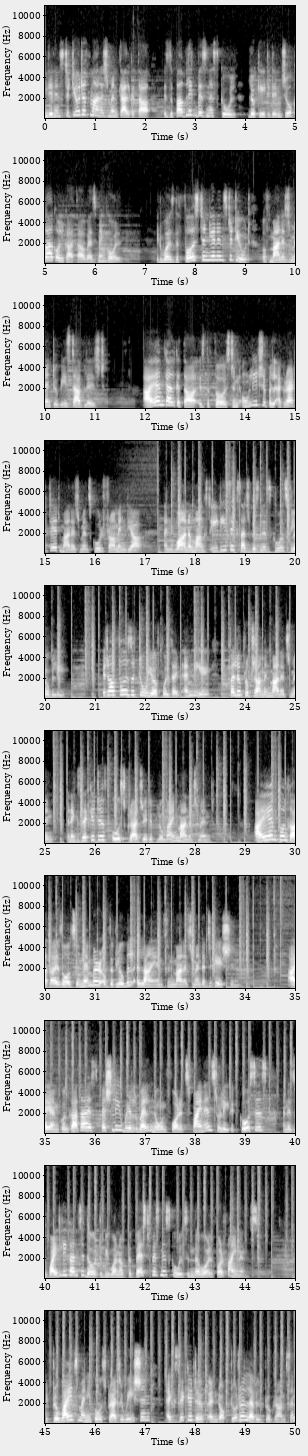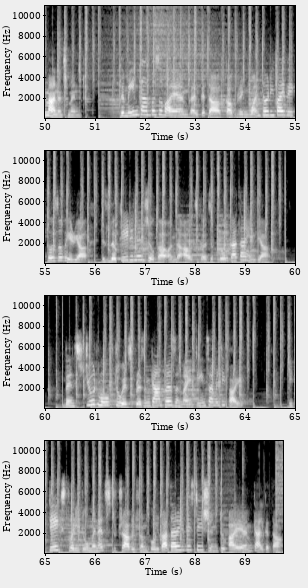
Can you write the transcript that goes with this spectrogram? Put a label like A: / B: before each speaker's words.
A: Indian Institute of Management Calcutta is a public business school located in Joka, Kolkata, West Bengal. It was the first Indian Institute of Management to be established. IIM Calcutta is the first and only triple accredited management school from India and one amongst 86 such business schools globally. It offers a two year full time MBA, fellow program in management, and executive postgraduate diploma in management. IIM Kolkata is also a member of the Global Alliance in Management Education. IIM Kolkata is especially well, well known for its finance related courses and is widely considered to be one of the best business schools in the world for finance. It provides many post graduation, executive, and doctoral level programs in management. The main campus of IIM Calcutta, covering 135 acres of area, is located in Joka on the outskirts of Kolkata, India. The institute moved to its present campus in 1975. It takes 22 minutes to travel from Kolkata railway station to IIM Calcutta.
